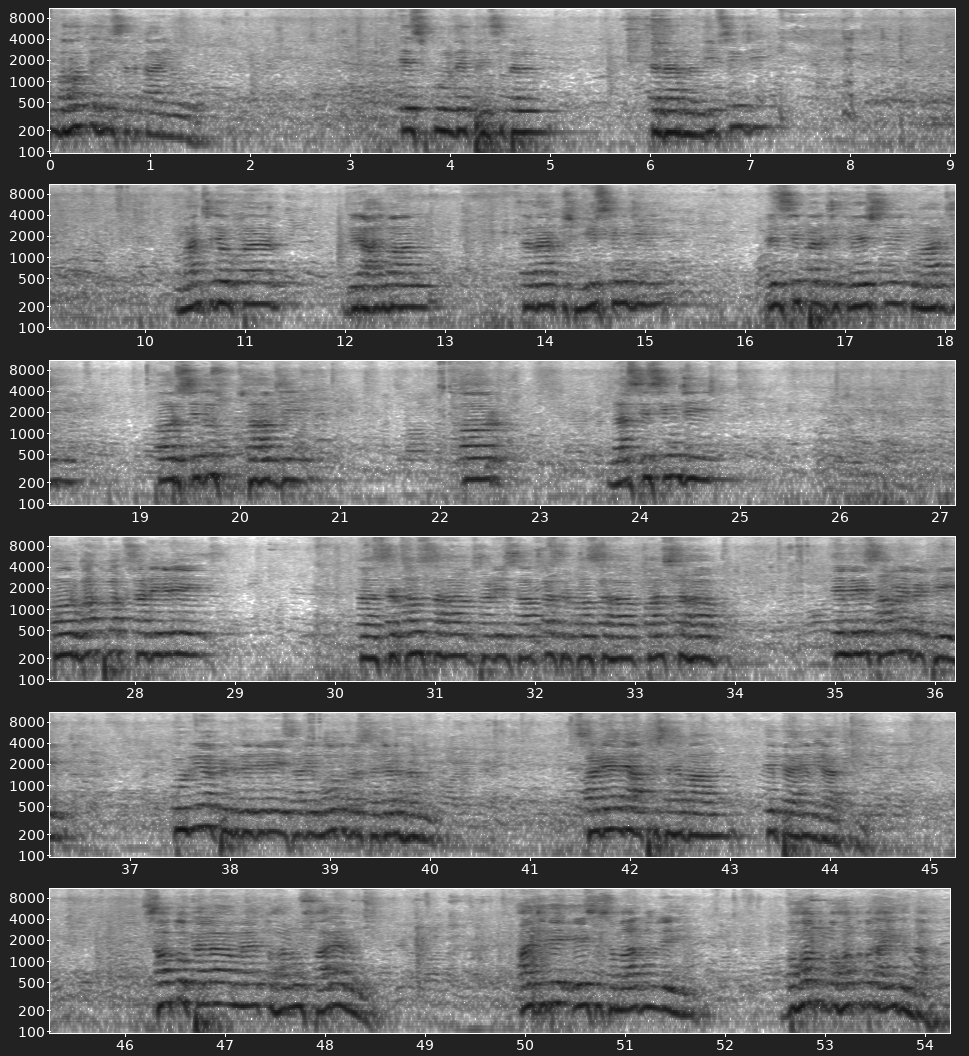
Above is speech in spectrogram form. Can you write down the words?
ਬਹੁਤ ਹੀ ਸਤਿਕਾਰਯੋਗ ਇਸ ਸਕੂਲ ਦੇ ਪ੍ਰਿੰਸੀਪਲ ਸਰਦਾਰ ਮਨਦੀਪ ਸਿੰਘ ਜੀ। ਮੰਚ ਦੇ ਉੱਪਰ ਵਿਰਾਜਮਾਨ ਸਰਦਾਰ ਕਸ਼ਮੀਰ ਸਿੰਘ ਜੀ, ਪ੍ਰਿੰਸੀਪਲ ਜਿਤਵੇਸ਼ ਕੁਮਾਰ ਜੀ ਔਰ ਸਿੱਧੂ ਸਾਹਿਬ ਜੀ ਔਰ ਨਰਸੀ ਸਿੰਘ ਜੀ ਔਰ ਵਕਤ ਵਕਤ ਸਾਡੇ ਜਿਹੜੇ ਸਰਪੰਚ ਸਾਹਿਬ, ਸਾਡੇ ਸਾਬਕਾ ਸਰਪੰਚ ਸਾਹਿਬ, ਪੰਚ ਸਾਹਿਬ ਤੇ ਮੇਰੇ ਸਾਹਮਣੇ ਬੈਠੇ ਕੁੜੀਆਂ ਪਿੰਡ ਦੇ ਜਿਹੜੇ ਸਾਡੇ ਮੋਹਤਬਰ ਸੱਜਣ ਹਨ, ਸਾਡੇ ਅਧਿਆਪਕ ਸਹਿਬਾਨ ਤੇ ਪਿਆਰੇ ਵਿਦਿਆਰਥੀ। ਸਭ ਤੋਂ ਪਹਿਲਾਂ ਮੈਂ ਤੁਹਾਨੂੰ ਸਾਰਿਆਂ ਨੂੰ ਅੱਜ ਦੇ ਇਸ ਸਮਾਗਮ ਲਈ ਬਹੁਤ ਬਹੁਤ ਵਧਾਈ ਦਿੰਦਾ ਹਾਂ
